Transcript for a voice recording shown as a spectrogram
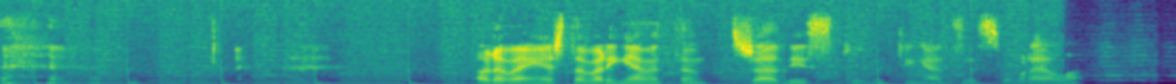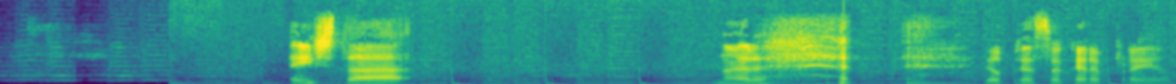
Ora bem, esta varinha, portanto, já disse tudo o que tinha a dizer sobre ela. Aí está não era. ele pensou que era para ele.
